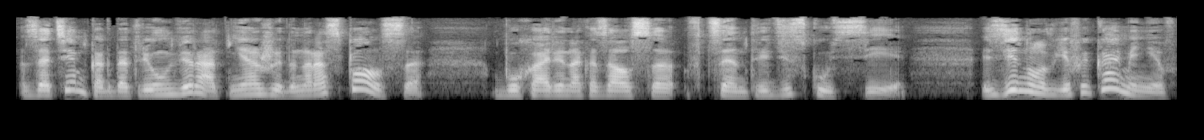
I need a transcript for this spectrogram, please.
Затем, когда триумвират неожиданно распался – Бухарин оказался в центре дискуссии. Зиновьев и Каменев,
